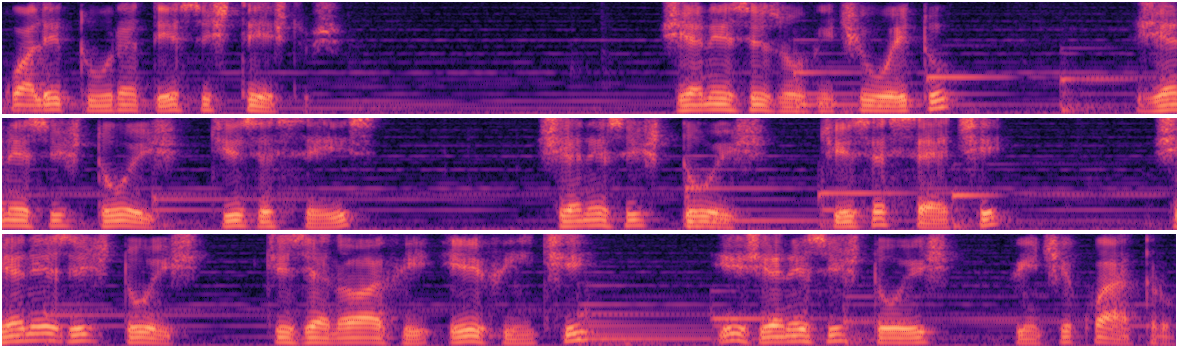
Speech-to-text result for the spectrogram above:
com a leitura desses textos. Gênesis 1, 28, Gênesis 2, 16, Gênesis 2, 17, Gênesis 2, 19 e 20 e Gênesis 2, 24.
